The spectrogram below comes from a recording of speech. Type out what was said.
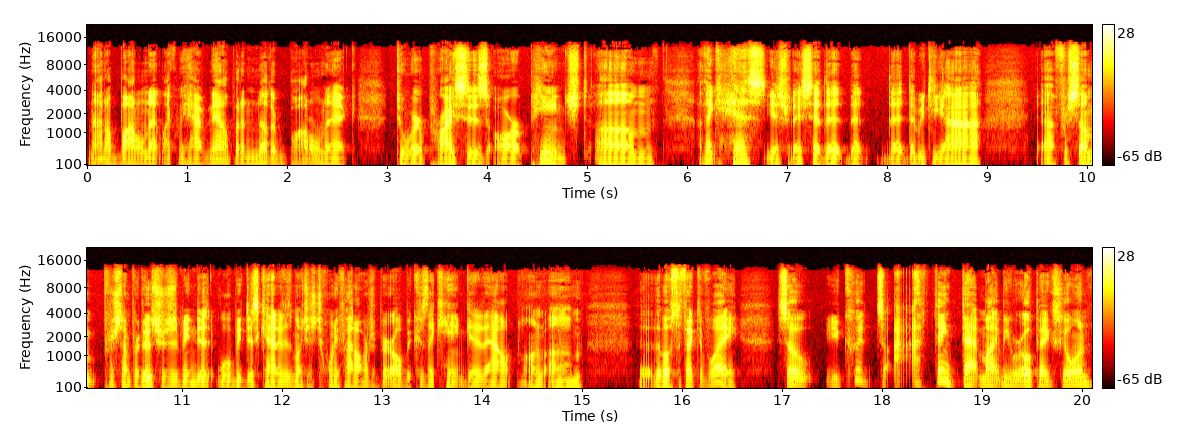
not a bottleneck like we have now but another bottleneck to where prices are pinched um, i think hess yesterday said that that, that wti uh, for some for some producers is being will be discounted as much as $25 a barrel because they can't get it out on um, the, the most effective way so you could so I, I think that might be where opec's going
